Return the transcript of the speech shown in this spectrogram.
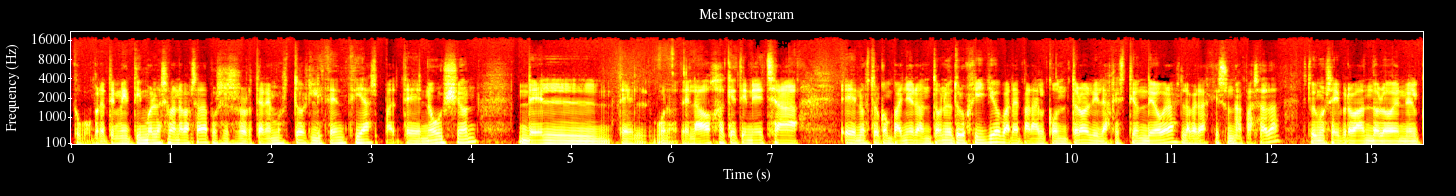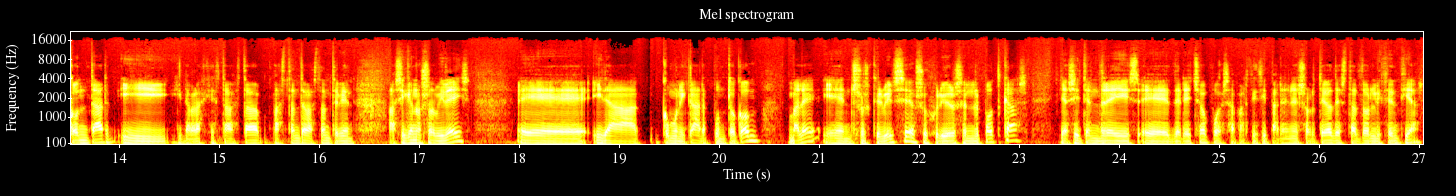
como prometimos la semana pasada, pues eso, sortearemos dos licencias de Notion del, bueno, de la hoja que tiene hecha eh, nuestro compañero Antonio Trujillo, ¿vale? Para el control y la gestión de obras. La verdad es que es una pasada. Estuvimos ahí probándolo en el Contar y, y la verdad es que está, está bastante, bastante bien. Así que no os olvidéis eh, ir a comunicar.com, ¿vale? Y en suscribirse o suscribiros en el podcast y así tendréis eh, derecho pues, a participar en el sorteo de estas dos licencias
